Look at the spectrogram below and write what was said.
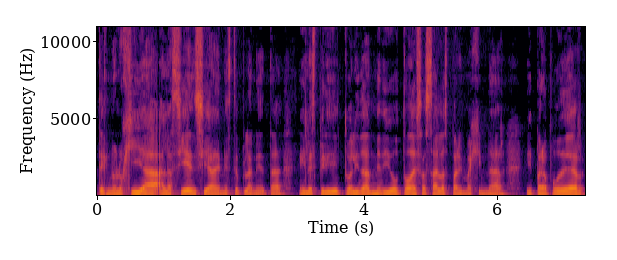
tecnología, a la ciencia en este planeta y la espiritualidad me dio todas esas alas para imaginar y para poder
